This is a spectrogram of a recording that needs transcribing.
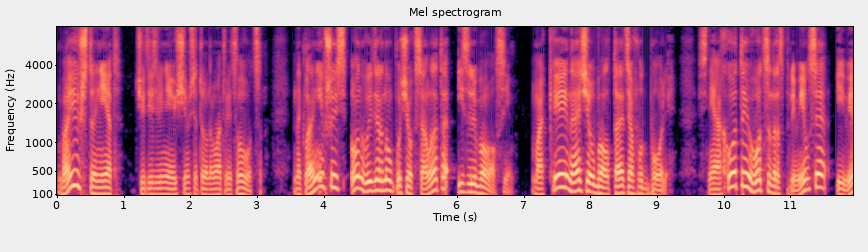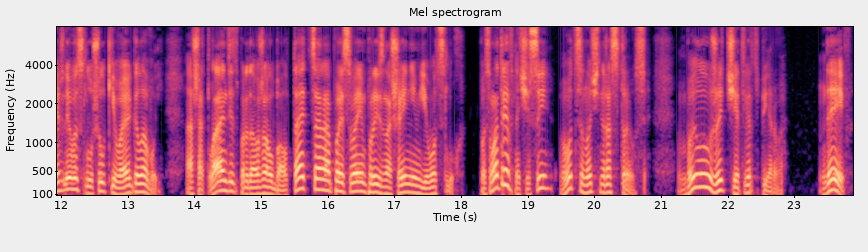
«Боюсь, что нет», — чуть извиняющимся тоном ответил Вотсон. Наклонившись, он выдернул пучок салата и залюбовался им. Маккей начал болтать о футболе. С неохотой Вотсон распрямился и вежливо слушал, кивая головой, а шотландец продолжал болтать, царапая своим произношением его слух. Посмотрев на часы, Вотсон очень расстроился. Было уже четверть первого. «Дэйв,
